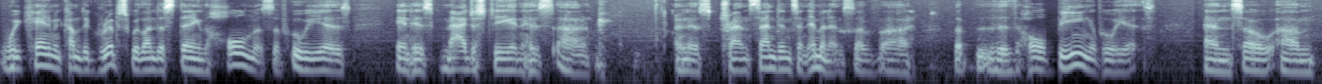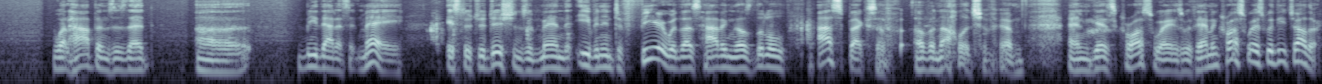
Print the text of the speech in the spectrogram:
We can't even come to grips with understanding the wholeness of who He is in His majesty and His. Uh, and his transcendence and immanence of uh, the, the, the, whole being of who he is. And so, um, what happens is that, uh, be that as it may, it's the traditions of men that even interfere with us having those little aspects of, of a knowledge of him and gets crossways with him and crossways with each other.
